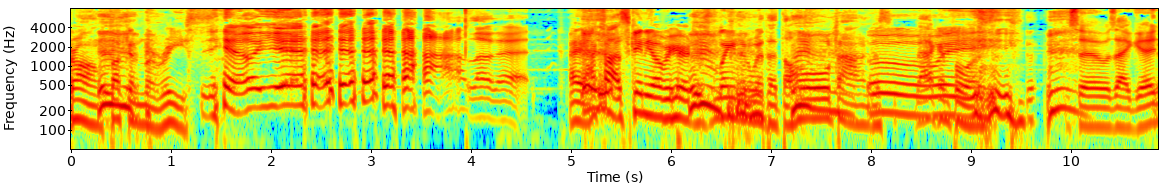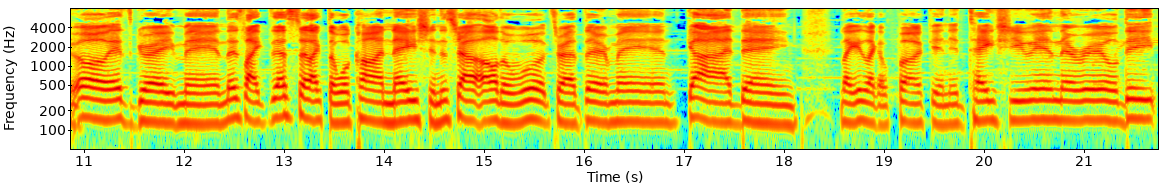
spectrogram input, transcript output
Strong fucking Maurice. Hell yeah. I love that. Hey, I caught Skinny over here just leaning with it the whole time, just Oh, back and forth. So was that good? Oh, it's great, man. That's like that's like the Wakaan Nation. This shot all the Wooks right there, man. God dang. Like it's like a fucking it takes you in there real deep.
